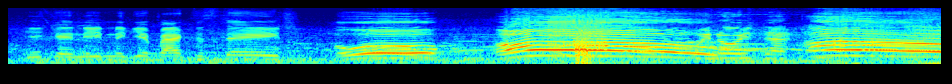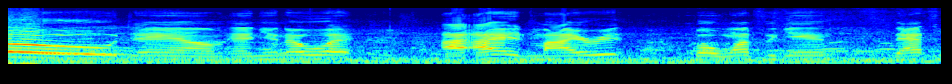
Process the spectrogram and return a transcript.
He can needing to get back to stage. Oh, oh! oh! Wait, no, he's dead. Oh, damn! And you know what? I, I admire it, but once again, that's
